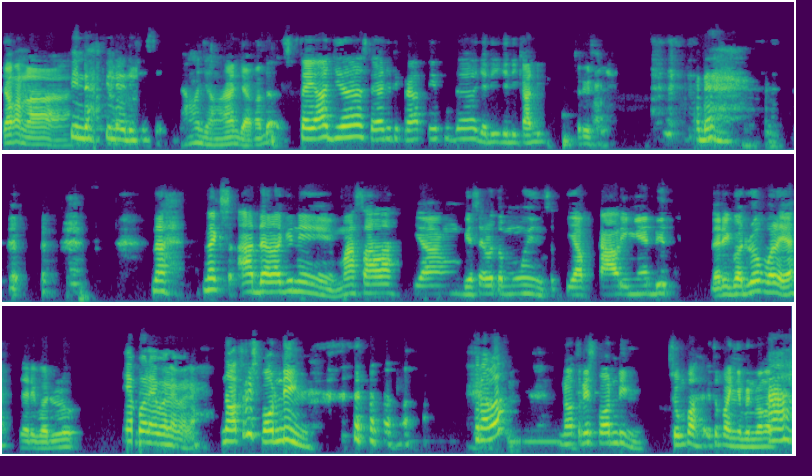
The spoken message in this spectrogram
Janganlah. pindah-pindah divisi. Jangan jangan jangan. Udah, Stay aja, stay aja di kreatif udah. Jadi jadi kadif serius. Udah. Nah, next ada lagi nih masalah yang biasa lo temuin setiap kali ngedit. Dari gua dulu boleh ya? Dari gua dulu. Ya boleh, boleh, boleh. Not responding. Kenapa? Not responding. Sumpah itu paling nyebelin banget. Ah,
